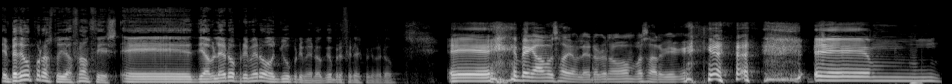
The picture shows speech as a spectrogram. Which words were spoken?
Empecemos por las tuyas, Francis. Eh, ¿Diablero primero o You primero? ¿Qué prefieres primero? Eh, venga, vamos a Diablero, que nos vamos a pasar bien. eh,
